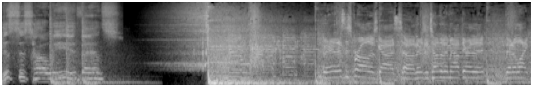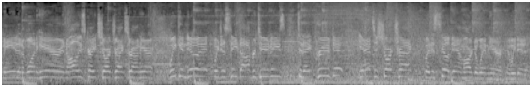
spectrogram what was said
This is how we advance. Man, this is for all those guys. Uh, there's a ton of them out there that, that are like me, that have won here and all these great short tracks around here. We can do it. We just need the opportunities. Today proved it. Yeah, it's a short track, but it's still damn hard to win here, and we did it.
